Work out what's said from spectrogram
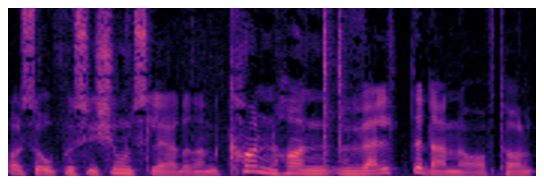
altså opposisjonslederen. Kan han velte denne avtalen?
